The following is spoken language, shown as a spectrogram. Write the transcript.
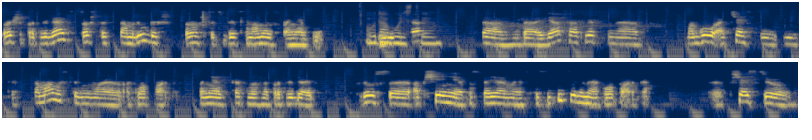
Проще продвигать то, что ты сам любишь, то, что тебе самому понятнее. Удовольствие. да, да. Я, соответственно, могу отчасти и сама воспринимаю аквапарк, понять, как нужно продвигать. Плюс э, общение постоянное с посетителями аквапарка. Э, к счастью,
